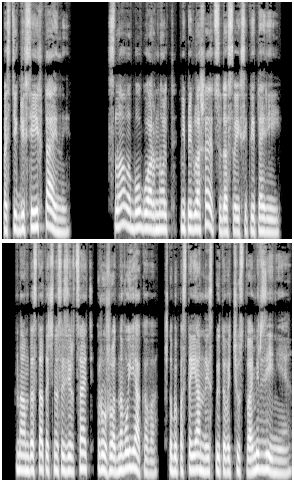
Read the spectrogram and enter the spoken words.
постигли все их тайны. Слава богу, Арнольд не приглашает сюда своих секретарей. Нам достаточно созерцать рожу одного Якова, чтобы постоянно испытывать чувство омерзения.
